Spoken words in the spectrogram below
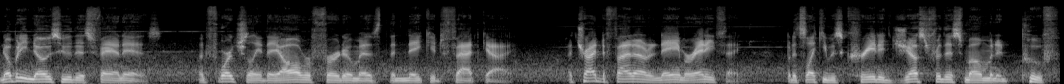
Nobody knows who this fan is, Unfortunately, they all refer to him as the naked fat guy. I tried to find out a name or anything, but it's like he was created just for this moment and poof,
